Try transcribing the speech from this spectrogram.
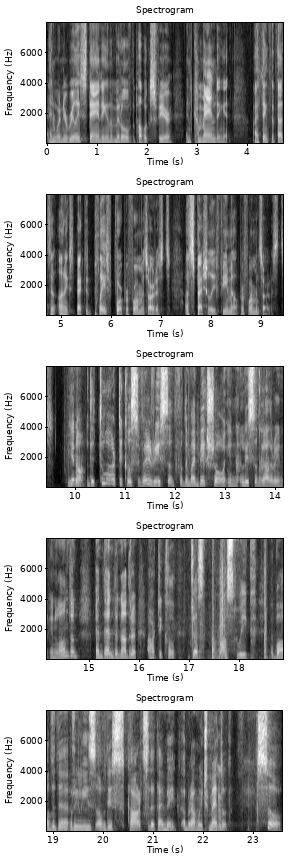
And when you're really standing in the middle of the public sphere and commanding it, I think that that's an unexpected place for performance artists, especially female performance artists. You know, the two articles, very recent, for the, my big show in Lisson Gallery in, in London, and then another article just last week about the release of these cards that I made, Abramović Method. Mm-hmm. So,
